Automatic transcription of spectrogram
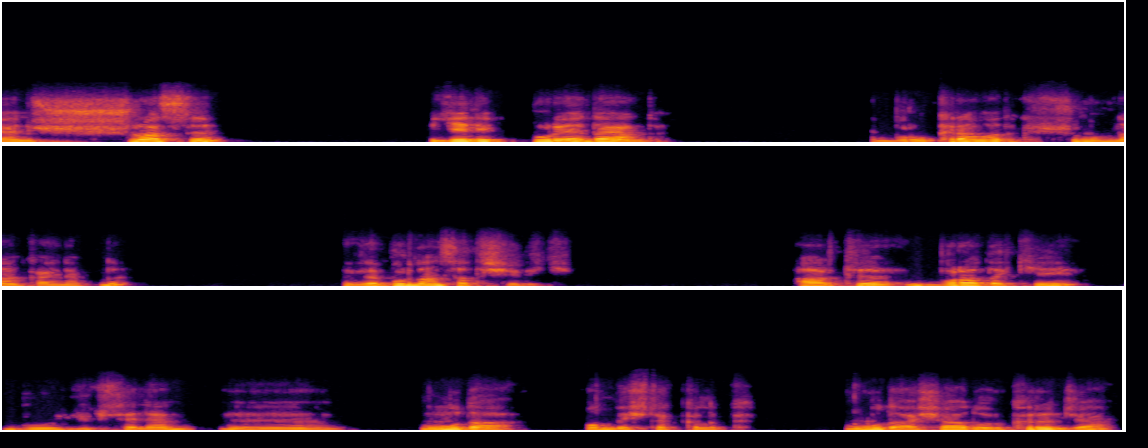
Yani şurası gelip buraya dayandı. Yani bunu kıramadık şu mumdan kaynaklı. Ve buradan satış yedik. Artı buradaki bu yükselen e, mumu da 15 dakikalık mumu da aşağı doğru kırınca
